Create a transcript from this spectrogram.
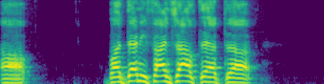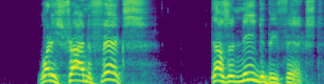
but then he finds out that what he's trying to fix doesn't need to be fixed.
